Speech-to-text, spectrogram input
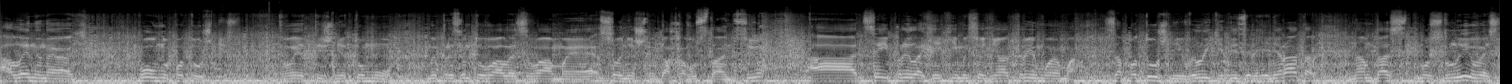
але не на повну потужність. Два тижні тому ми презентували з вами сонячну дахову станцію. А цей прилад, який ми сьогодні отримуємо за потужний великий дизель-генератор, нам дасть можливість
